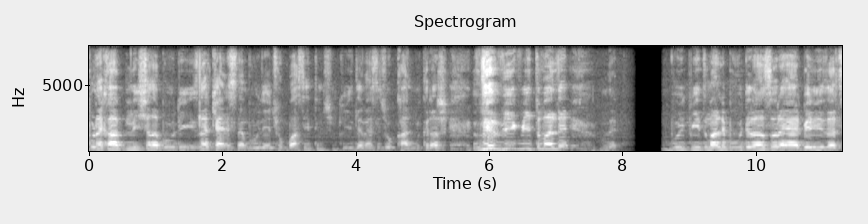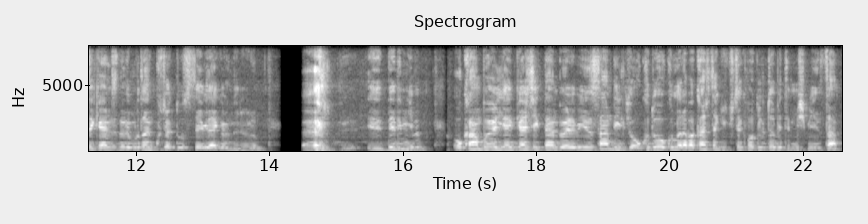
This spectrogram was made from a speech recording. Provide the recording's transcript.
Burak abim inşallah bu videoyu izler. Kendisinden bu videoyu çok bahsettim çünkü. izlemezse çok kalbimi kırar. Büyük bir ihtimalle Büyük bir ihtimalle bu videodan sonra eğer beni izlerse kendisine de buradan kucak dolusu sevgiler gönderiyorum. Ee, e, dediğim gibi Okan Bayülgen gerçekten böyle bir insan değil ki okuduğu okullara bakarsak yüksek fakülte bitirmiş bir insan.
